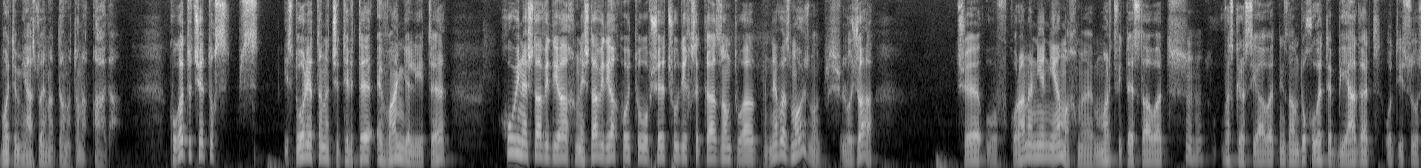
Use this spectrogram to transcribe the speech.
Моето място е на дъното на ада. Когато четох историята на четирите евангелиите, хубави неща видях, неща видях, които въобще чудих се, казвам, това невъзможно, лъжа. Че в Корана ние нямахме. Мъртвите стават, възкръсяват, не знам, духовете бягат от Исус.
